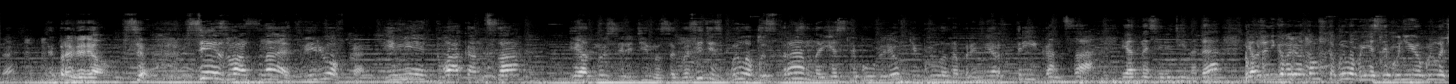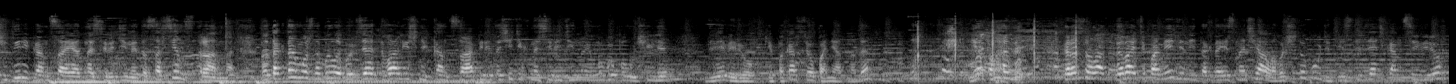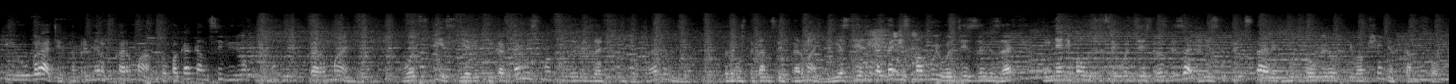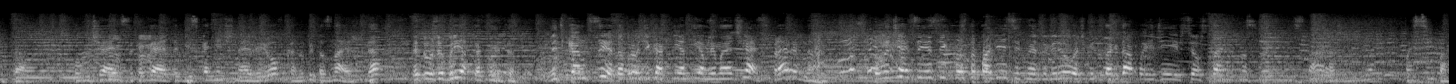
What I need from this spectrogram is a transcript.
да? Ты проверял. Все. Все из вас знают, веревка имеет два конца и одну середину. Согласитесь, было бы странно, если бы у веревки было, например, три конца и одна середина, да? Я уже не говорю о том, что было бы, если бы у нее было четыре конца и одна середина. Это совсем странно. Но тогда можно было бы взять два лишних конца, перетащить их на середину, и мы бы получили две веревки. Пока все понятно, да? Нет, ладно. Хорошо, ладно, давайте помедленнее тогда и сначала. Вот что будет, если взять концы веревки и убрать их, например, в карман, то пока концы веревки будут в кармане, вот здесь я ведь никогда не смогу завязать узел, правильно? Потому что концы в кармане. Если я никогда не смогу его здесь завязать, у меня не получится его здесь развязать. А если представить, будто у веревки вообще нет концов, да, получается какая-то бесконечная веревка, ну ты-то знаешь, да? Это уже бред какой-то. Ведь концы это вроде как неотъемлемая часть, правильно? повесить на эту веревочку, и тогда, по идее, все встанет на свои места. А Спасибо.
